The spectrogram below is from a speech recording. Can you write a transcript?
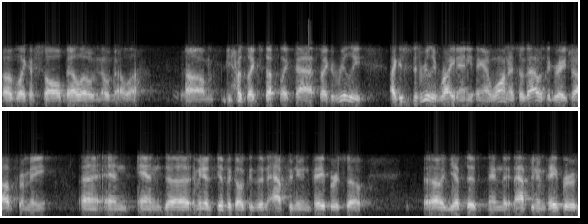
of like a Saul Bellow novella. Um, you know, like stuff like that. So I could really, I could just really write anything I wanted. So that was a great job for me. Uh, and and uh, I mean, it's difficult because it's an afternoon paper, so uh, you have to. And the afternoon paper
